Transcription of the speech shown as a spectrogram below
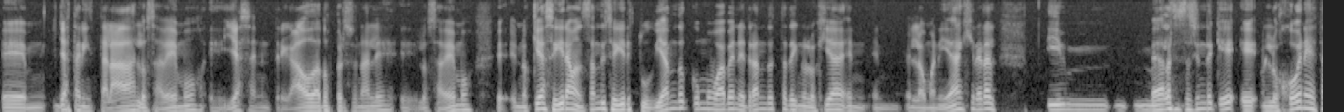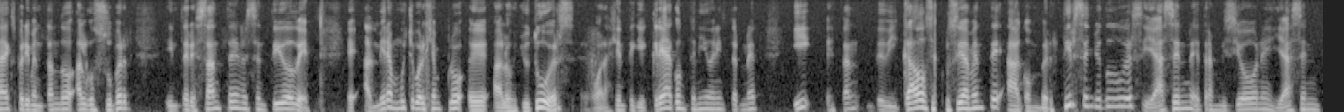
Em, ya están instaladas, lo sabemos, eh, ya se han entregado datos personales, eh, lo sabemos. Eh, nos queda seguir avanzando y seguir estudiando cómo va penetrando esta tecnología en, la humanidad en general. Y me da la sensación de que los jóvenes están experimentando algo súper interesante en el sentido de, admiran mucho, por ejemplo, a los youtubers o a la gente que crea contenido en Internet y están dedicados exclusivamente a convertirse en youtubers y hacen transmisiones y hacen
